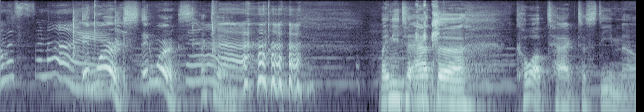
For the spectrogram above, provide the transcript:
Oh, that's so nice. It works. It works. Okay. Yeah. Might need to add the co-op tag to Steam now.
